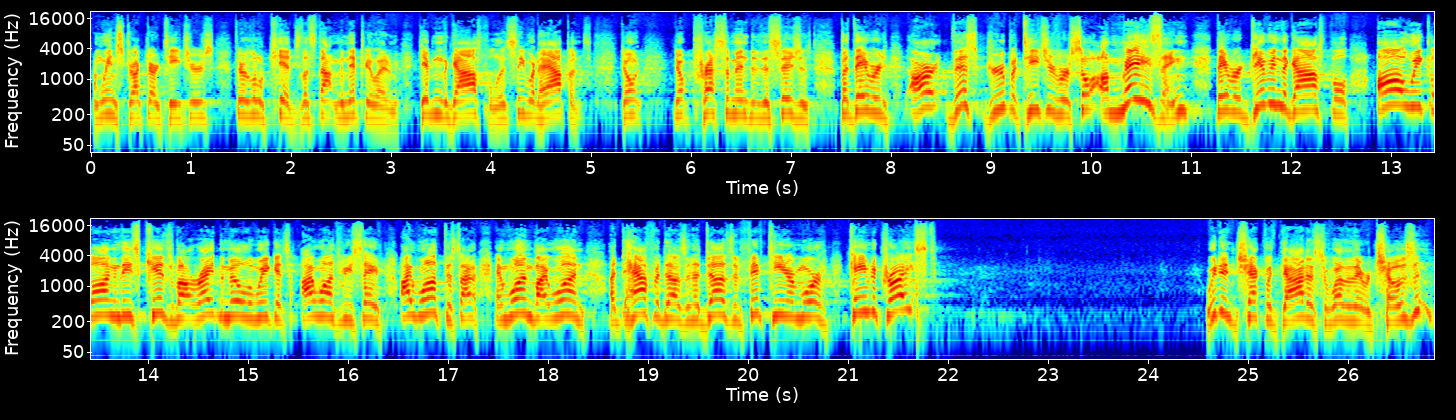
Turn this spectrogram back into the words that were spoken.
And we instruct our teachers, they're little kids. Let's not manipulate them. Give them the gospel. Let's see what happens. Don't, don't press them into decisions. But they were, our, this group of teachers were so amazing. They were giving the gospel all week long. And these kids, about right in the middle of the week, it's, I want to be saved. I want this. I, and one by one, a half a dozen, a dozen, 15 or more came to Christ. We didn't check with God as to whether they were chosen.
